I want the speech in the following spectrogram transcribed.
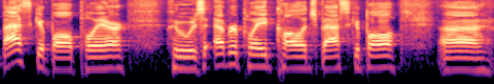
basketball player who has ever played college basketball. Uh,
